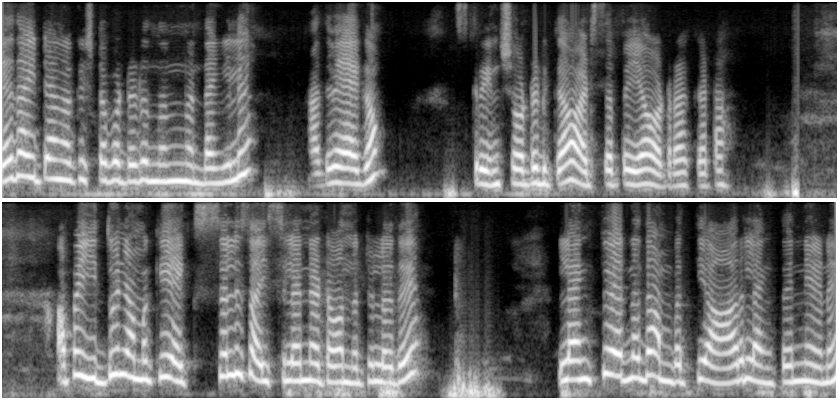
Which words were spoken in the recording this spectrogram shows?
ഏത് ഐറ്റം നിങ്ങൾക്ക് ഇഷ്ടപ്പെട്ടിട്ടുണ്ടെന്നുണ്ടെങ്കിൽ അത് വേഗം സ്ക്രീൻഷോട്ട് എടുക്കുക വാട്സപ്പ് ചെയ്യുക ഓർഡർ ആക്കുക കേട്ടോ. അപ്പൊ ഇതും നമുക്ക് എക്സൽ സൈസിൽ തന്നെ കേട്ടോ വന്നിട്ടുള്ളത്. ലെങ്ത് വരുന്നത് അമ്പത്തി ആറ് ലെങ്ത് തന്നെയാണ്.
